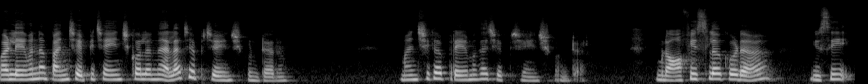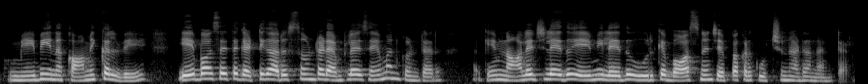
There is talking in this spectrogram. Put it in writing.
వాళ్ళు ఏమన్నా పని చెప్పి చేయించుకోవాలన్నా ఎలా చెప్పి చేయించుకుంటారు? మంచిగా ప్రేమగా చెప్పి చేయించుకుంటారు. ఇప్పుడు ఆఫీస్లో కూడా you see maybe in a comical way a boss అయితే గట్టిగా అరుస్తూ ఉంటాడు ఎంప్లాయీస్ ఏమనుకుంటారు? నాకేం నాలెడ్జ్ లేదు ఏమీ లేదు ఊరికే బాస్ అని చెప్పి అక్కడ కూర్చున్నాడు అని అంటారు.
